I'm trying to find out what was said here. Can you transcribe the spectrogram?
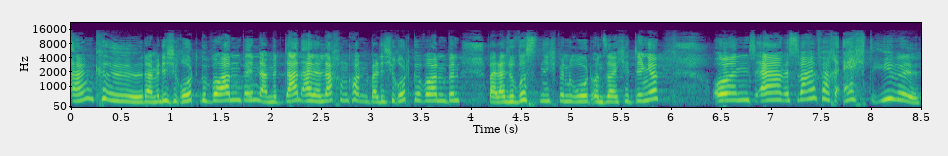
danke, damit ich rot geworden bin, damit dann alle lachen konnten, weil ich rot geworden bin, weil alle wussten, ich bin rot und solche Dinge. Und ähm, es war einfach echt übel.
